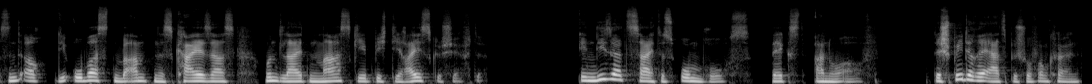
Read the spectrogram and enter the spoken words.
sind auch die obersten Beamten des Kaisers und leiten maßgeblich die Reichsgeschäfte. In dieser Zeit des Umbruchs wächst Anno auf der spätere Erzbischof von Köln.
